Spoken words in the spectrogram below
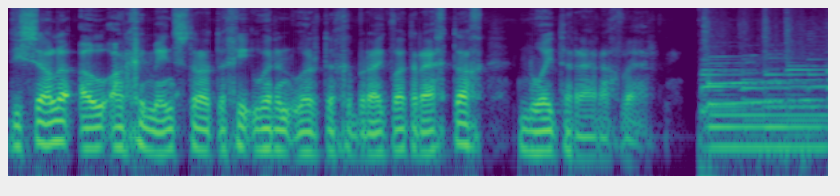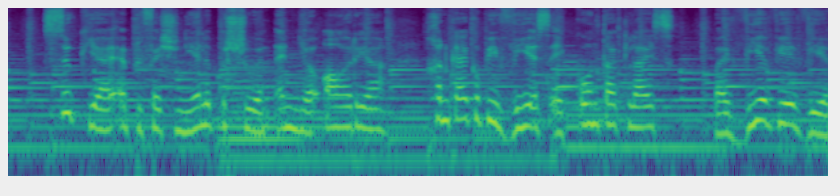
dieselfde ou argumentstrategie oor en oor te gebruik wat regtig nooit regtig werk nie. soek jy 'n professionele persoon in jou area, gaan kyk op die WSE kontaklys by www.wsek.co.za.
